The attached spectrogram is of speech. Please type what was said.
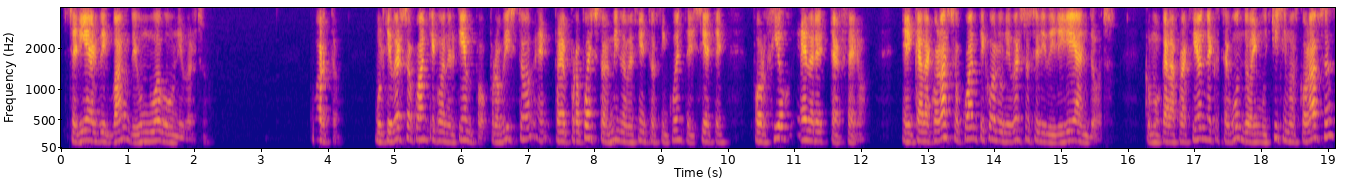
sería el Big Bang de un nuevo universo. Cuarto, multiverso cuántico en el tiempo, eh, propuesto en 1957 por Hugh Everett III. En cada colapso cuántico el universo se dividiría en dos. Como cada fracción de segundo hay muchísimos colapsos,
